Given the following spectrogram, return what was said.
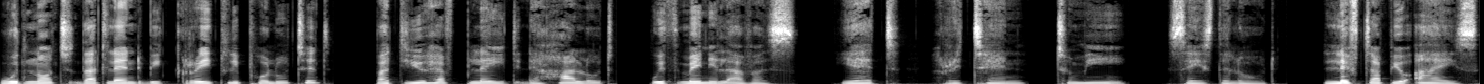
Would not that land be greatly polluted? But you have played the harlot with many lovers. Yet return to me, says the Lord. Lift up your eyes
